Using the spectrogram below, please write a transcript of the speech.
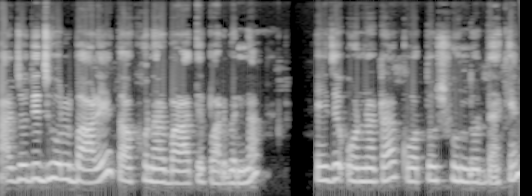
আর যদি ঝোল বাড়ে, তখন আর বাড়াতে পারবেন না। এই যে ওড়নাটা কত সুন্দর দেখেন।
